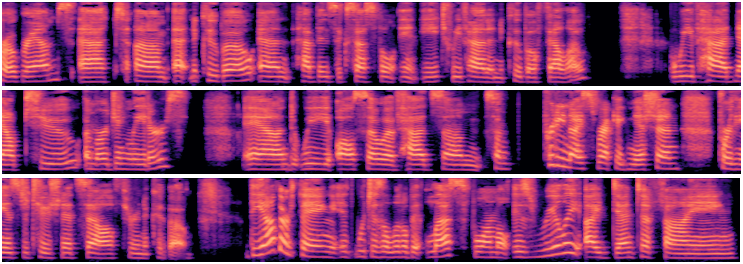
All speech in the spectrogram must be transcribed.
programs at um, at NACUBO and have been successful in each. We've had a NACUBO fellow. We've had now two emerging leaders, and we also have had some some pretty nice recognition for the institution itself through NACUBO. The other thing, which is a little bit less formal, is really identifying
